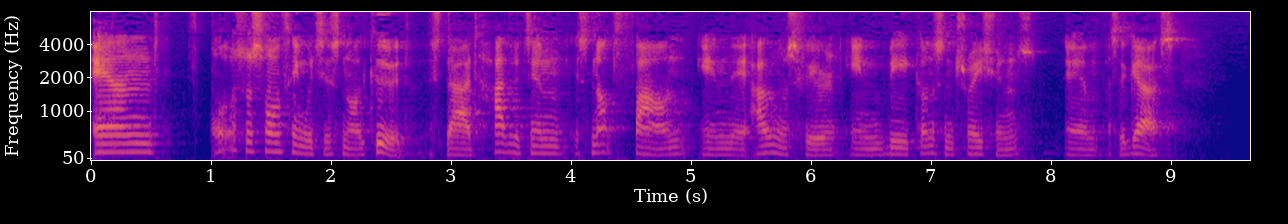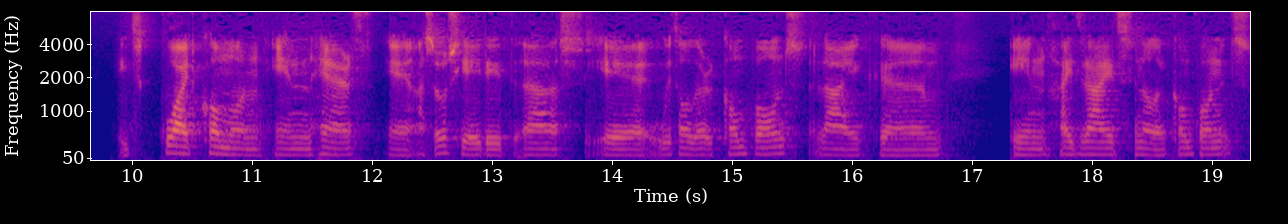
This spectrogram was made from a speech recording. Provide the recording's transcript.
And also something which is not good is that hydrogen is not found in the atmosphere in big concentrations um, as a gas. It's quite common in Earth, uh, associated as, uh, with other compounds like um, in hydrides and other components,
